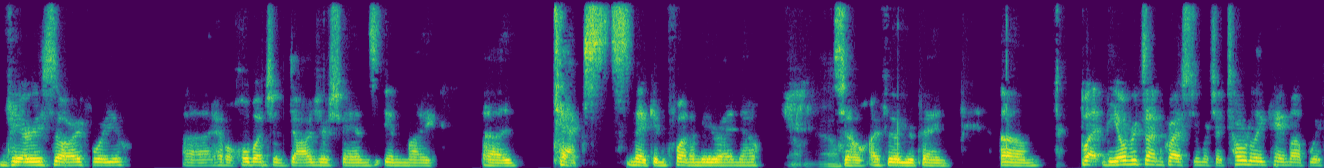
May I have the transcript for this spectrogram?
very sorry for you. Uh, I have a whole bunch of Dodgers fans in my uh, texts making fun of me right now. No. So I feel your pain. Um, but the overtime question, which I totally came up with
